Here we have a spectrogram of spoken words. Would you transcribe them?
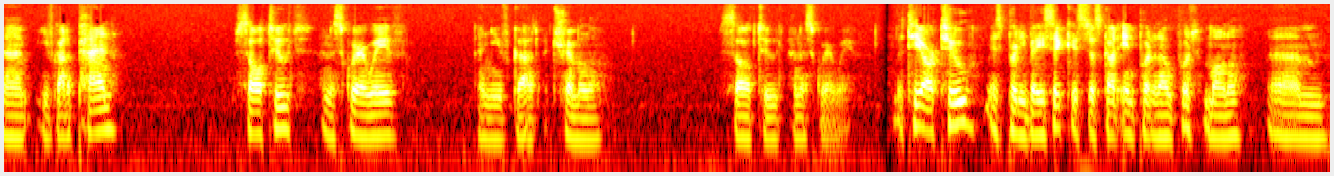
um, you've got a pan, sawtooth and a square wave and you've got a tremolo, sawtooth and a square wave. The TR2 is pretty basic, it's just got input and output, mono. Um,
